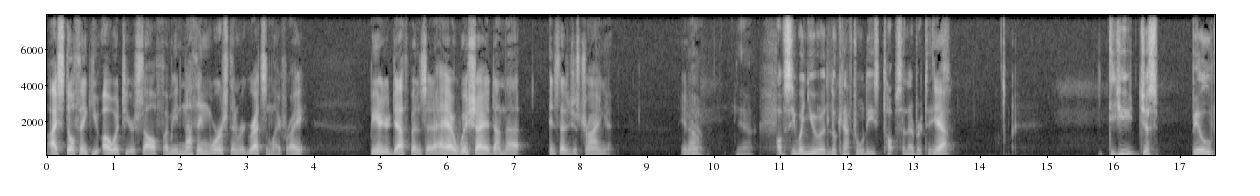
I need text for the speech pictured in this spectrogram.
I still think you owe it to yourself. I mean, nothing worse than regrets in life, right? Being on your deathbed and say, "Hey, I wish I had done that," instead of just trying it. You know? Yeah. yeah. Obviously, when you were looking after all these top celebrities, Yeah. did you just build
